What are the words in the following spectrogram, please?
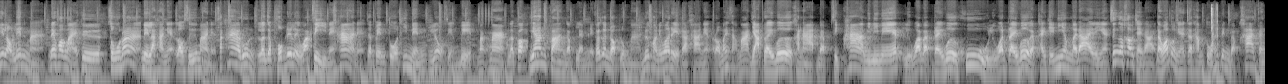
ที่เราเล่นมาในความหมายคือ สมมุติว่าในราคาเนี้ยเราซื้อมาเนี่ยสัก 5 รุ่น เราจะพบได้เลยว่า 4 ใน5เนี่ยจะเป็นตัวที่เน้นเรื่องของเสียงเบสมากๆ แล้วก็ย่านกลางกับแหลมเนี่ยก็จะดรอปลงมาด้วยความที่ว่าเรทราคาเนี้ยเราไม่สามารถยัดไดรเวอร์ขนาดแบบ 15มิลลิเมตรหรือว่าแบบไดรเวอร์คู่หรือว่าไดรเวอร์แบบไทเทเนียมมาได้อะไรเงี้ยซึ่งก็เข้าใจได้ แต่ว่าตัวเนี้ยจะทำตัวให้เป็นแบบค่ากลา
